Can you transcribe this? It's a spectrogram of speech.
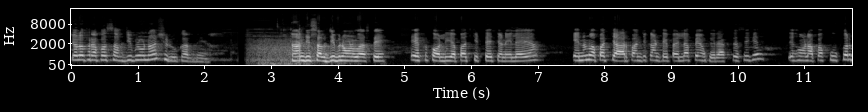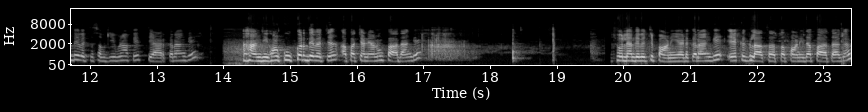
ਚਲੋ ਫਿਰ ਆਪਾਂ ਸਬਜ਼ੀ ਬਣਾਉਣਾ ਸ਼ੁਰੂ ਕਰਦੇ ਹਾਂ। ਹਾਂਜੀ, ਸਬਜ਼ੀ ਬਣਾਉਣ ਵਾਸਤੇ ਇੱਕ ਕੌਲੀ ਆਪਾਂ ਚਿੱਟੇ ਚਨੇ ਲਏ ਆ। ਇਹਨਾਂ ਨੂੰ ਆਪਾਂ 4-5 ਘੰਟੇ ਪਹਿਲਾਂ ਭਿਉਂ ਕੇ ਰੱਖਦੇ ਸੀਗੇ ਤੇ ਹੁਣ ਆਪਾਂ ਕੁੱਕਰ ਦੇ ਵਿੱਚ ਸਬਜ਼ੀ ਬਣਾ ਕੇ ਤਿਆਰ ਕਰਾਂਗੇ। ਹਾਂਜੀ, ਹੁਣ ਕੁੱਕਰ ਦੇ ਵਿੱਚ ਆਪਾਂ ਚਨਿਆਂ ਨੂੰ ਪਾ ਦਾਂਗੇ। ਛੋਲਿਆਂ ਦੇ ਵਿੱਚ ਪਾਣੀ ਐਡ ਕਰਾਂਗੇ। ਇੱਕ ਗਲਾਸ ਆਪਾਂ ਪਾਣੀ ਦਾ ਪਾਤਾਗਾ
